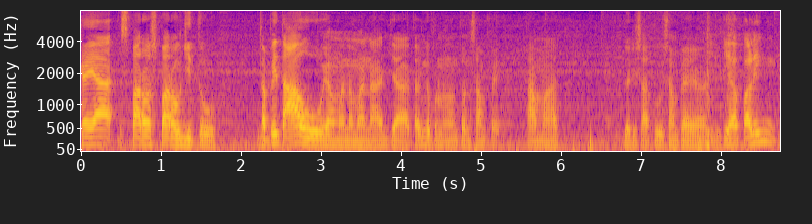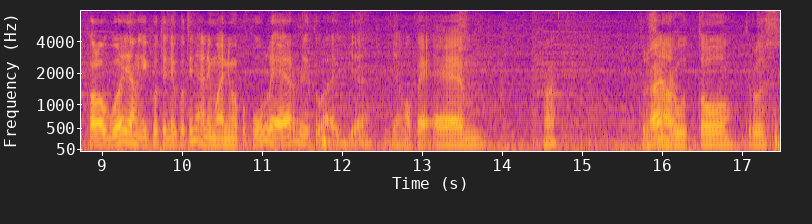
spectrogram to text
kayak separuh gitu. Tapi tahu yang mana mana aja. Tapi nggak pernah nonton sampai tamat dari satu sampai ya paling kalau gue yang ikutin ikutin anime anime populer itu aja yang OPM Hah? terus ada. Naruto terus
